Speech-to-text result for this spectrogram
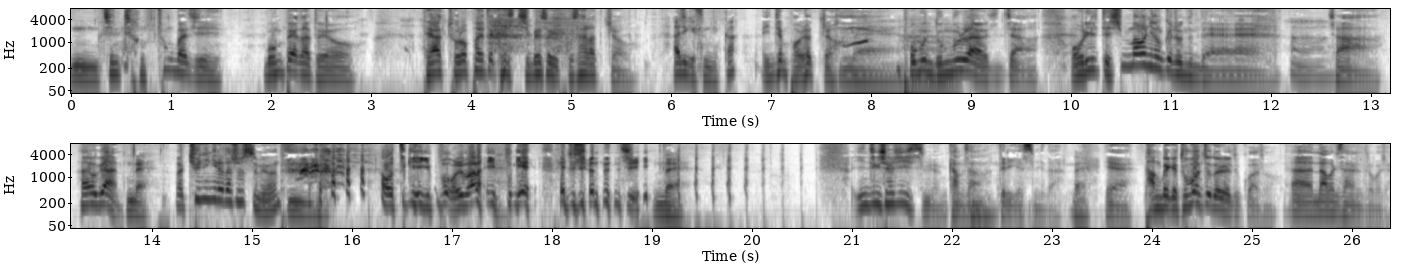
음, 진짜. 청바지 몸빼가 돼요. 대학 졸업할 때까지 집에서 입고 살았죠. 아직 있습니까? 이젠 버렸죠. 네. 보면 눈물 나요, 진짜. 어릴 때 10만 원이 넘게 줬는데. 아, 자, 하여간 네. 아, 튜닝이라도 하셨으면 음. 어떻게 이쁘 얼마나 이쁘게 해주셨는지 네. 인증샷이 있으면 감사드리겠습니다. 네. 예, 방백의 두 번째 노래를 듣고 와서 아, 나머지 사연을 들어보죠.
